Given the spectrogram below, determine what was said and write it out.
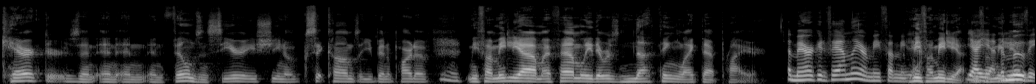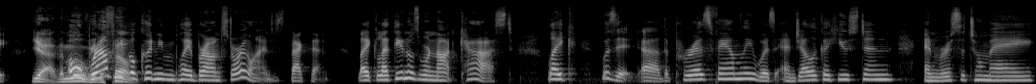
characters and, and and and films and series, you know, sitcoms that you've been a part of. Mm. Mi familia, my family, there was nothing like that prior. American Family or Mi Familia? Mi familia. yeah, Mi yeah, the movie. Yeah, the movie. oh, brown people couldn't even play brown storylines back then. Like Latinos were not cast. Like was it uh, the Perez family was Anjelica Huston and Marisa Tomei,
